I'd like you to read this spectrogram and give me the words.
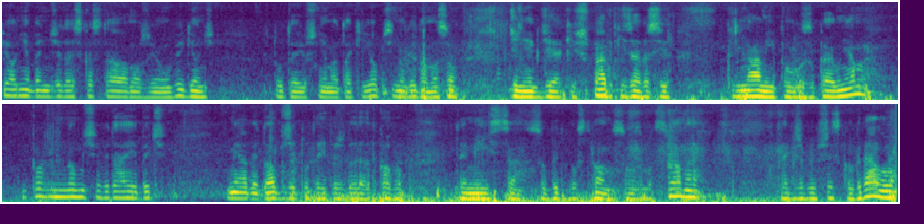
pionie będzie deska stała, może ją wygiąć. Tutaj już nie ma takiej opcji. No wiadomo, są gdzie niegdzie jakieś szparki, zaraz je klinami pouzupełniam. Powinno mi się wydaje być w miarę dobrze. Tutaj też dodatkowo te miejsca z obydwu stron są wzmocnione tak żeby wszystko grało.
